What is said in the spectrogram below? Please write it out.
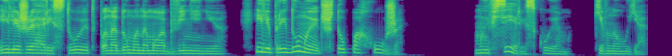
Или же арестует по надуманному обвинению, или придумает, что похуже. Мы все рискуем, кивнул я.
